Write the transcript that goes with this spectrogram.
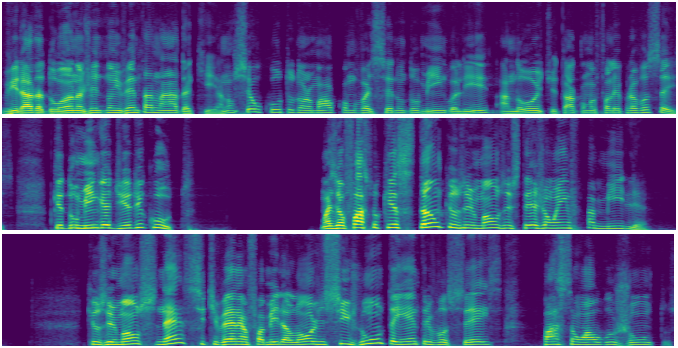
virada do ano, a gente não inventa nada aqui. A não ser o culto normal, como vai ser no domingo ali, à noite tal, como eu falei para vocês. Porque domingo é dia de culto. Mas eu faço questão que os irmãos estejam em família. Que os irmãos, né, se tiverem a família longe, se juntem entre vocês, façam algo juntos.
